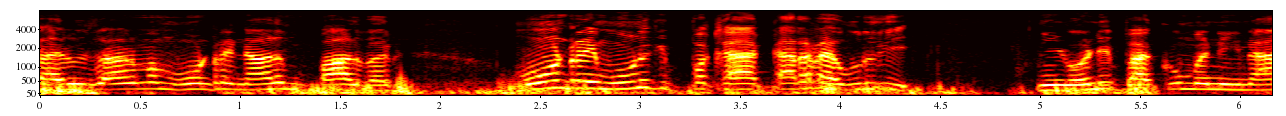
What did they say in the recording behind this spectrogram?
சர்வசாதாரணமாக மூன்றரை நாளும் பால் வரும். மூன்றரை மூணுக்கு இப்போ க கறவை உறுதி. நீங்கள் கொண்டு பக்குவம் பண்ணிங்கன்னா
